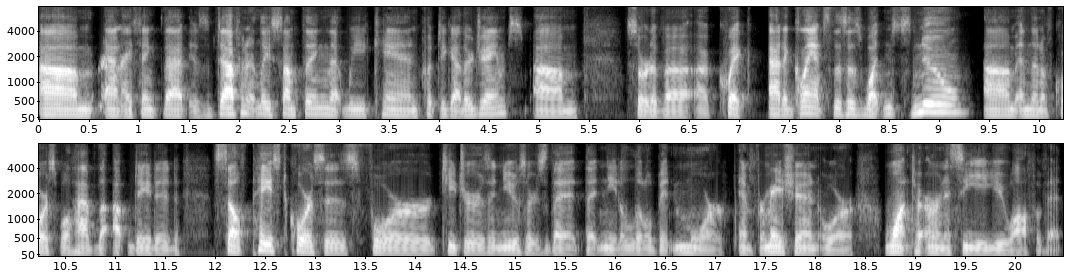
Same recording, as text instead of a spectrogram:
Um, and I think that is definitely something that we can put together, James. Um, sort of a, a quick at a glance, this is what's new. Um, and then, of course, we'll have the updated self-paced courses for teachers and users that that need a little bit more information or want to earn a CEU off of it.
